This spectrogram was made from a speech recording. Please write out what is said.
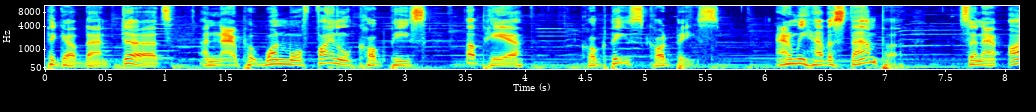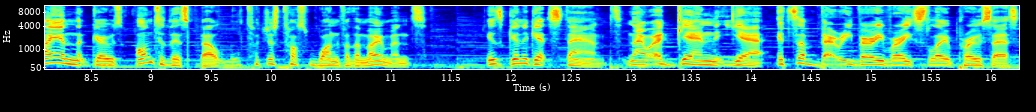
Pick up that dirt, and now put one more final cog piece up here. Cog piece, cod piece. And we have a stamper. So now iron that goes onto this belt, we'll just toss one for the moment, is going to get stamped. Now again, yeah, it's a very, very, very slow process.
